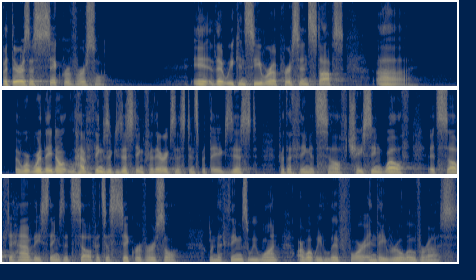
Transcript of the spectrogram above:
But there is a sick reversal that we can see where a person stops, uh, where they don't have things existing for their existence, but they exist for the thing itself, chasing wealth itself, to have these things itself. It's a sick reversal when the things we want are what we live for and they rule over us.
